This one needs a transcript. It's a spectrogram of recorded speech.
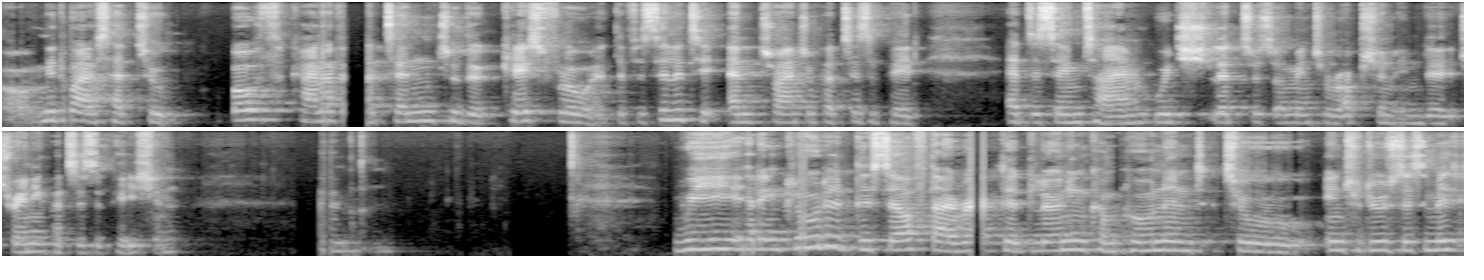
or midwives had to both kind of attend to the case flow at the facility and try to participate at the same time, which led to some interruption in the training participation. Um, we had included the self-directed learning component to introduce this mi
